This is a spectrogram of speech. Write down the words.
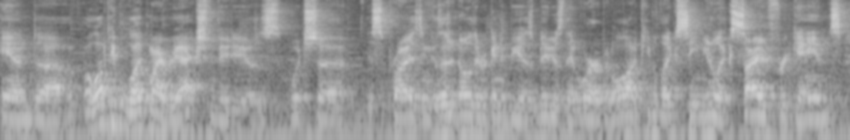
And uh, a lot of people like my reaction videos, which uh, is surprising because I didn't know they were going to be as big as they were. But a lot of people like seeing me like excited for games,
